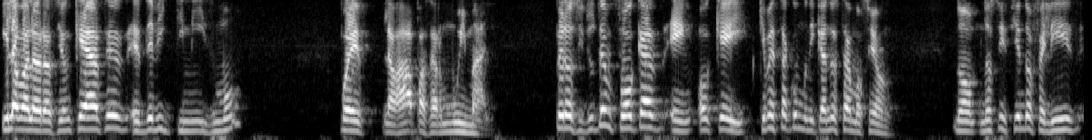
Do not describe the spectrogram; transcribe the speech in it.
y la valoración que haces es de victimismo, pues la vas a pasar muy mal. Pero si tú te enfocas en, ok, ¿qué me está comunicando esta emoción? No, no estoy siendo feliz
